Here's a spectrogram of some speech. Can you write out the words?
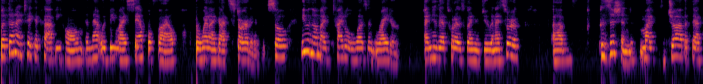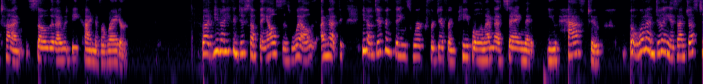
But then I'd take a copy home, and that would be my sample file for when I got started. So even though my title wasn't writer, I knew that's what I was going to do. And I sort of uh, positioned my job at that time so that I would be kind of a writer. But you know, you can do something else as well. I'm not, you know, different things work for different people, and I'm not saying that you have to. But what I'm doing is I'm just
